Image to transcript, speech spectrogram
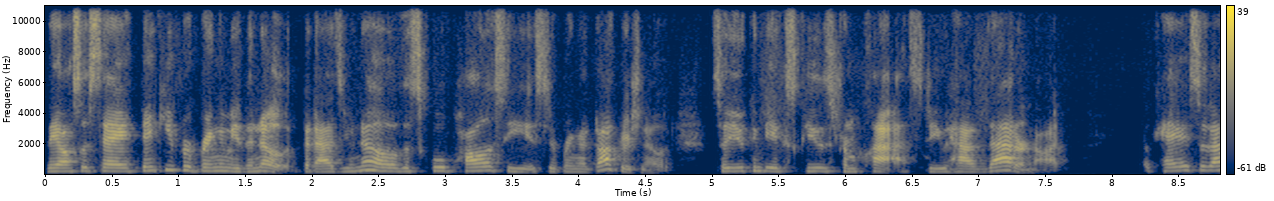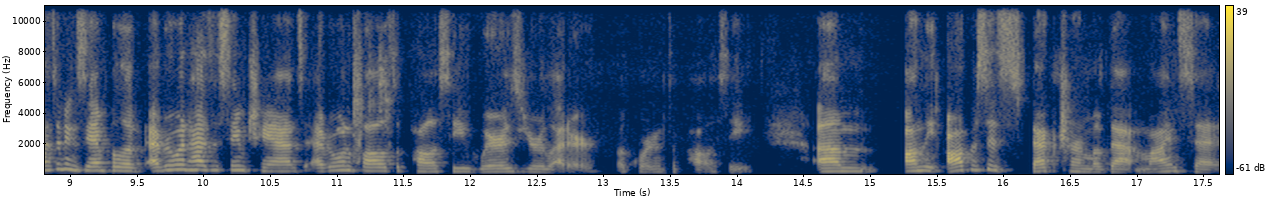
they also say, Thank you for bringing me the note. But as you know, the school policy is to bring a doctor's note. So you can be excused from class. Do you have that or not? Okay, so that's an example of everyone has the same chance, everyone follows the policy. Where's your letter according to policy? Um, on the opposite spectrum of that mindset,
